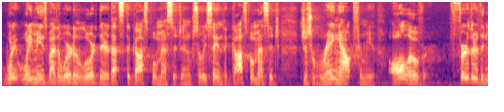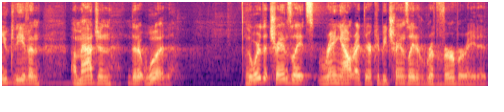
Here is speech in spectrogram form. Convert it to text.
What, what he means by the word of the Lord there, that's the gospel message. And so he's saying the gospel message just rang out from you all over, further than you could even imagine that it would. The word that translates rang out right there could be translated reverberated,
